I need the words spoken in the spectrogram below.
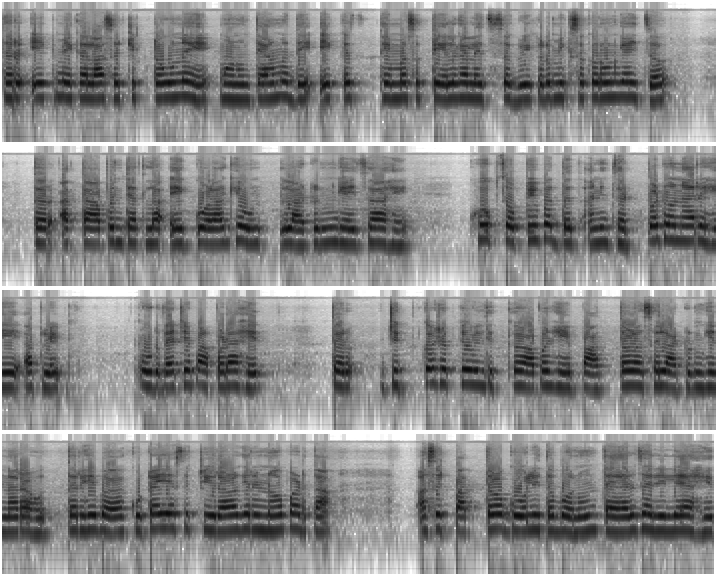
तर एकमेकाला असं चिकटवू नये म्हणून त्यामध्ये एकच थेंब असं तेल घालायचं सगळीकडं मिक्स करून घ्यायचं. तर आत्ता आपण त्यातला एक गोळा घेऊन लाटून घ्यायचा आहे. खूप सोपी पद्धत आणि झटपट होणारे हे आपले उडदाचे पापड आहेत. तर जितकं शक्य होईल तितकं आपण हे पातळ असं लाटून घेणार आहोत. तर हे बघा कुठंही असं चिरा वगैरे न पडता असं पातळ गोल इथं बनवून तयार झालेले आहेत.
